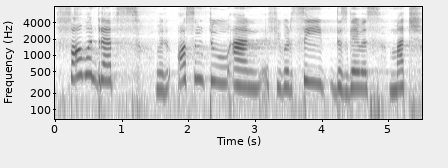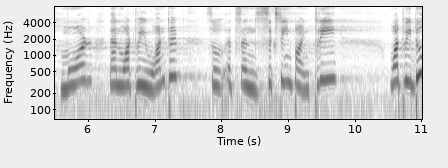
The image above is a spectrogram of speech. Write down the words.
Forward refs were awesome too, and if you could see, this gave us much more than what we wanted. So it's in 16.3. What we do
